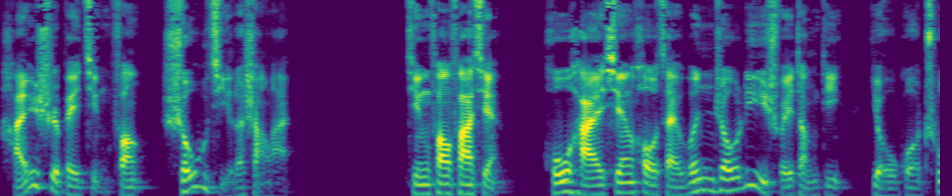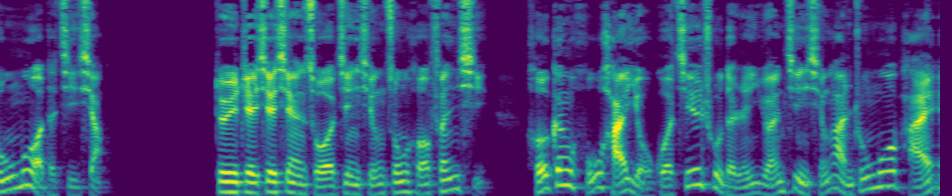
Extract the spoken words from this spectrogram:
还是被警方收集了上来。警方发现胡海先后在温州、丽水等地有过出没的迹象，对这些线索进行综合分析，和跟胡海有过接触的人员进行暗中摸排。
